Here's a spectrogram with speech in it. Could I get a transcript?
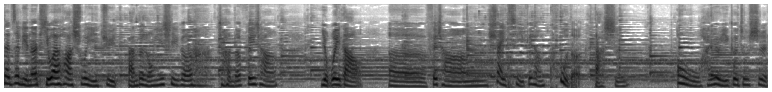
在这里呢，题外话说一句，坂本龙一是一个 长得非常有味道，呃，非常帅气、非常酷的大师。哦，还有一个就是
